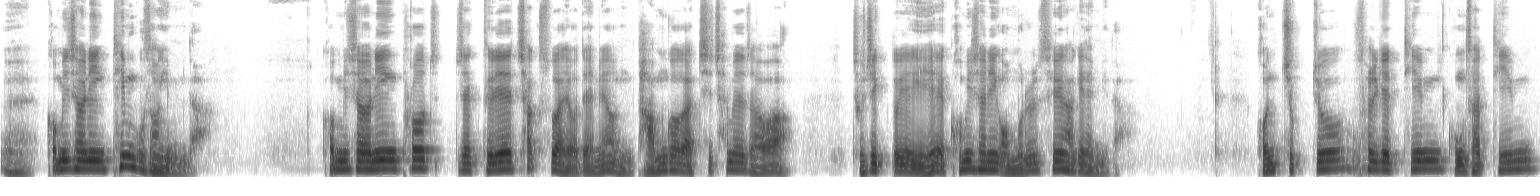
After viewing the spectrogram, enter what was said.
네, 커미셔닝 팀 구성입니다. 커미셔닝 프로젝트에 착수하여 되면 다음과 같이 참여자와 조직도에 의해 커미셔닝 업무를 수행하게 됩니다. 건축주, 설계팀, 공사팀,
